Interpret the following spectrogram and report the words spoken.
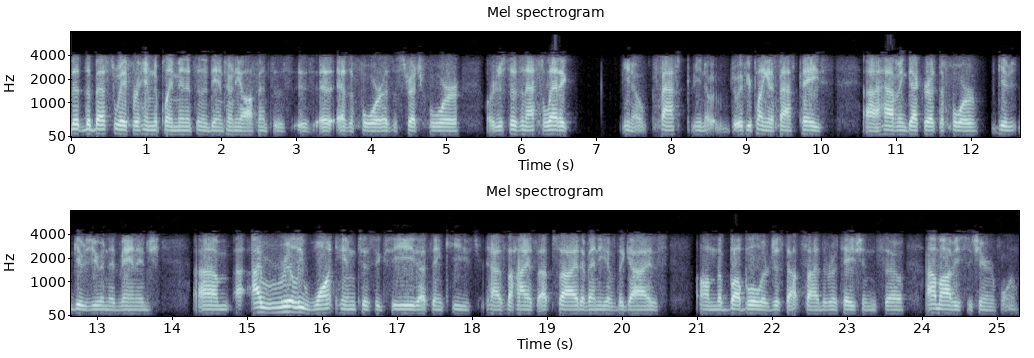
that the best way for him to play minutes in the D'Antoni offense is is a- as a four, as a stretch four, or just as an athletic, you know, fast. You know, if you're playing at a fast pace, uh, having Dekker at the four gives gives you an advantage. Um, I really want him to succeed. I think he has the highest upside of any of the guys on the bubble or just outside the rotation. So I'm obviously cheering for him.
